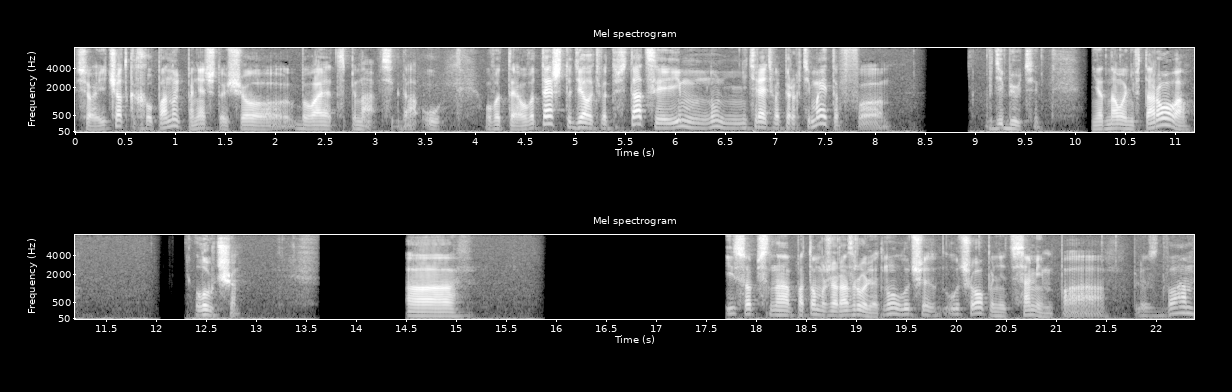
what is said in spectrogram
все, и четко хелпануть, понять, что еще бывает спина всегда у ОВТ. ОВТ, что делать в этой ситуации? Им, ну, не терять, во-первых, тиммейтов э, в дебюте. Ни одного, ни второго. Лучше. Э, и, собственно, потом уже разрулят. Ну, лучше, лучше опенить самим по плюс 2.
